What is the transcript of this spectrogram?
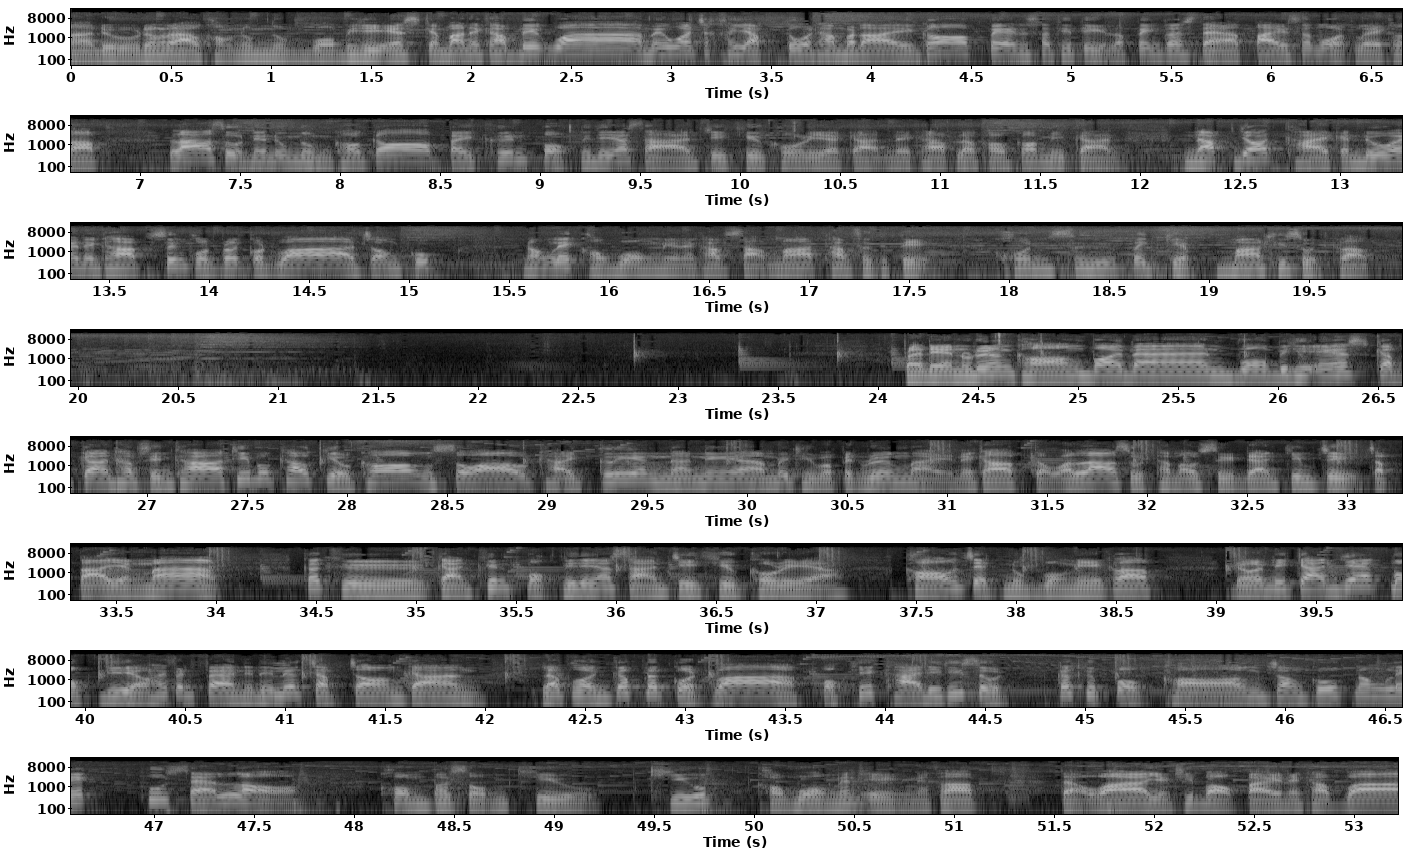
มาดูเรื่องราวของหนุ่มๆ วง BTS กันบ้างนะครับ เรียกว่าไม่ว่าจะขยับตัวทำอะไรก็เป็นสถิติและเป็นกระแสไปซะหมดเลยครับ ล่าสุดเนี่ยหนุ่มๆเขาก็ไปขึ้นปกนิตยสาร GQ Korea กันนะครับ แล้วเขาก็มีการนับยอดขายกันด้วยนะครับ ซึ่งผลปรากฏว่าจองกุ๊กน้องเล็กของวงเนี่ยนะครับสามารถทำสถิติ คนซื้อไปเก็บมากที่สุดครับ ประเด็นเรื่องของบอยแบนด์วง BTS กับการทำสินค้าที่พวกเขาเกี่ยวข้องโซลขายเกลี้ยงนั้นเนี่ยไม่ถือว่าเป็นเรื่องใหม่นะครับ แต่ว่าล่าสุดทำเอาสื่อแดนกิมจิจับตาอย่างมาก ก็คือการขึ้นปกนิตยสาร GQ Korea ของ 7 หนุ่มวงนี้ครับ โดยมีการแยกปกเดี่ยวให้แฟนๆเนี่ยได้เลือกจับจองกัน แล้วผลก็ปรากฏว่าปกที่ขายดีที่สุด ก็คือปกของจองกุ๊กน้องเล็ก ผู้แสนหล่อคมผสมคิวคิวของวงนั่นเองนะครับแต่ว่าอย่างที่บอกไปนะครับว่า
